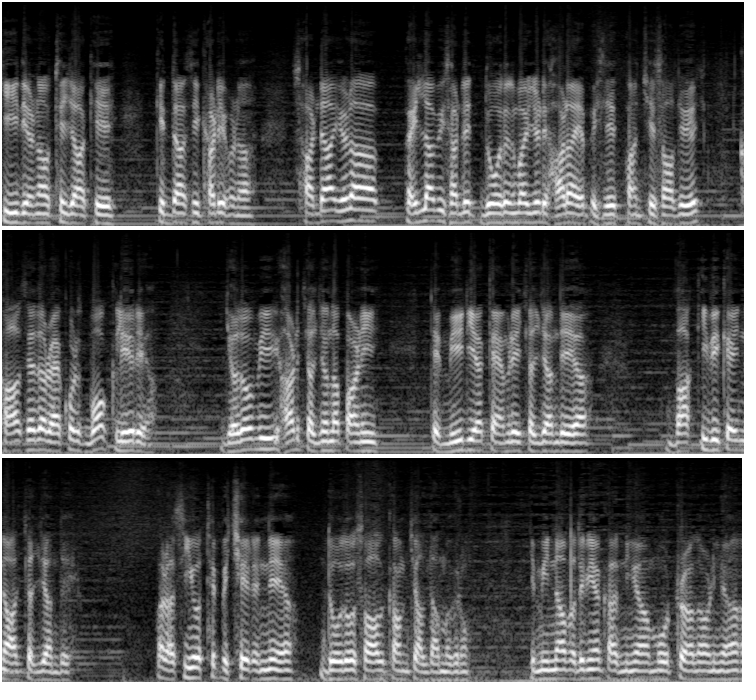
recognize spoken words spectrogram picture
ਕੀ ਦੇਣਾ ਉੱਥੇ ਜਾ ਕੇ। ਕਿੱਦਾਂ ਅਸੀਂ ਖੜੇ ਹੋਣਾ। ਸਾਡਾ ਜਿਹੜਾ ਪਹਿਲਾਂ ਵੀ ਸਾਡੇ ਦੋ ਦਿਨ ਬਾਅਦ ਜਿਹੜੇ ਹੜ੍ਹ ਆਏ ਪਿਛਲੇ 5-6 ਸਾਲ ਦੇ ਵਿੱਚ, ਖਾਸ ਇਹਦਾ ਰੈਕੋਰਡ ਬਹੁਤ ਕਲੀਅਰ ਆ ਜਦੋਂ ਵੀ ਹੜ੍ਹ ਚੱਲ ਜਾਂਦਾ ਪਾਣੀ ਤੇ ਮੀਡੀਆ ਕੈਮਰੇ ਚੱਲ ਜਾਂਦੇ ਆ, ਬਾਕੀ ਵੀ ਕਈ ਨਾਲ ਚੱਲ ਜਾਂਦੇ। ਪਰ ਅਸੀਂ ਉੱਥੇ ਪਿੱਛੇ ਰਹਿੰਦੇ ਆ ਦੋ ਦੋ ਸਾਲ ਕੰਮ ਚੱਲਦਾ ਮਗਰੋਂ। ਜ਼ਮੀਨਾਂ ਬਦਲੀਆਂ ਕਰਨੀਆਂ, ਮੋਟਰਾਂ ਲਾਉਣੀਆਂ,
